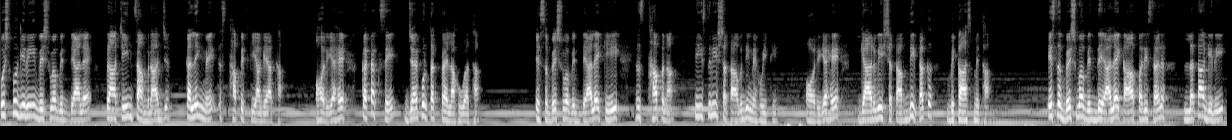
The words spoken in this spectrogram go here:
पुष्पगिरी विश्वविद्यालय प्राचीन साम्राज्य कलिंग में स्थापित किया गया था। और यह कटक से जयपुर तक फैला हुआ था। इस विश्वविद्यालय की स्थापना तीसरी शताब्दी में हुई थी और यह ग्यारहवीं शताब्दी तक विकास में था। इस विश्वविद्यालय का परिसर लतागिरी,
